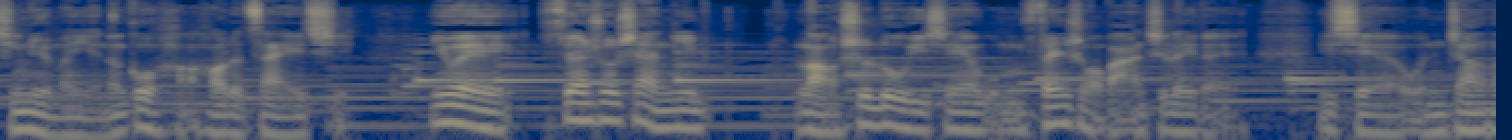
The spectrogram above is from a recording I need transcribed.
情侣们也能够好好的在一起，因为虽然说善妮老是录一些我们分手吧之类的一些文章，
